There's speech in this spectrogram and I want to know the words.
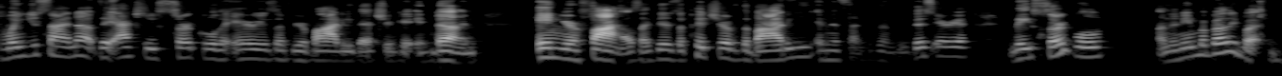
when you sign up, they actually circle the areas of your body that you're getting done in your files. Like there's a picture of the body, and it's like we're gonna do this area. And they circled underneath my belly button.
